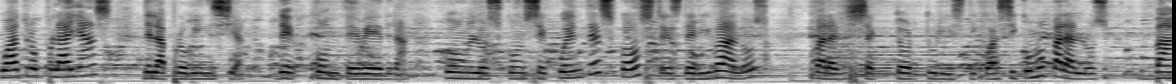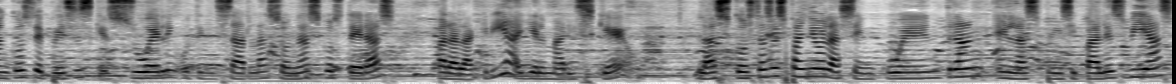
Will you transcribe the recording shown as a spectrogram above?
cuatro playas de la provincia de Pontevedra, con los consecuentes costes derivados para el sector turístico, así como para los bancos de peces que suelen utilizar las zonas costeras para la cría y el marisqueo. Las costas españolas se encuentran en las principales vías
